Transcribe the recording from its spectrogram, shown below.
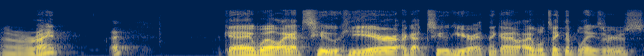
All right. Okay. Okay. Well, I got two here. I got two here. I think I, I will take the Blazers.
